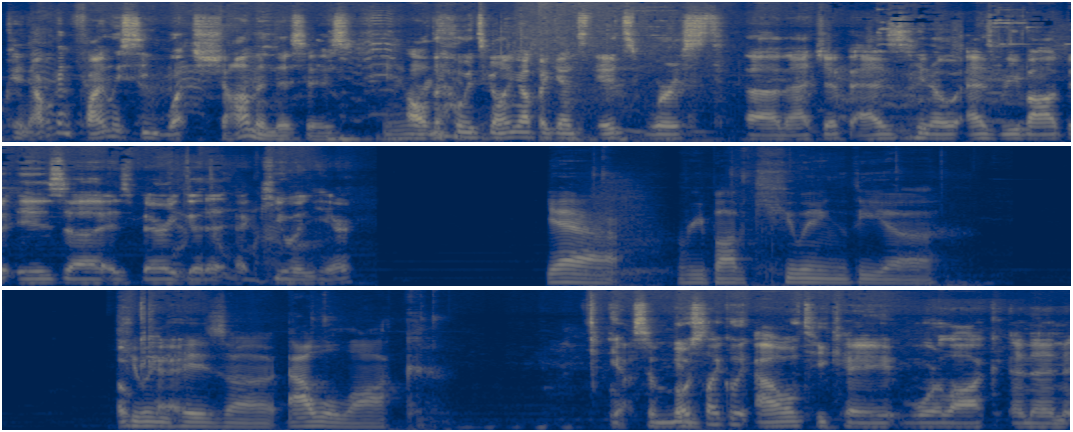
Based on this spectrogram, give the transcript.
Okay, now we're gonna finally see what shaman this is. Although it's going up against its worst uh, matchup, as you know, as Rebob is uh, is very good at, at queuing here. Yeah, Rebob queuing the uh queuing Okay. his uh owl lock. Yeah, so most likely Owl, TK, Warlock, and then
